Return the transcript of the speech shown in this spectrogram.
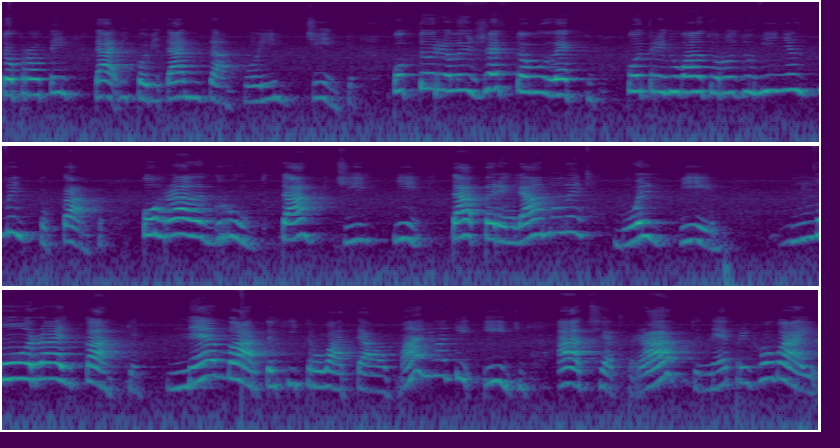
доброти та відповідальність за свої вчинки. Повторили жестову лекцію, потренувалися розуміння змісту казки, пограли в гру так чи ні, та переглянули мультфільм. Мораль казки. Не варто хитрувати та обманювати інших, адже правду не приховаєш.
